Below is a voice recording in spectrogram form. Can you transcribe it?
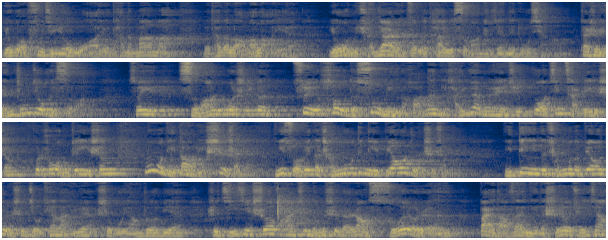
有我父亲，有我，有他的妈妈，有他的姥姥姥爷，有我们全家人作为他与死亡之间那堵墙。但是人终究会死亡，所以死亡如果是一个最后的宿命的话，那你还愿不愿意去过精彩这一生？或者说，我们这一生目的到底是什么？你所谓的成功定义标准是什么？你定义的成功的标准是九天揽月，是五洋捉鳖，是极其奢华之能似的让所有人拜倒在你的石榴裙下，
